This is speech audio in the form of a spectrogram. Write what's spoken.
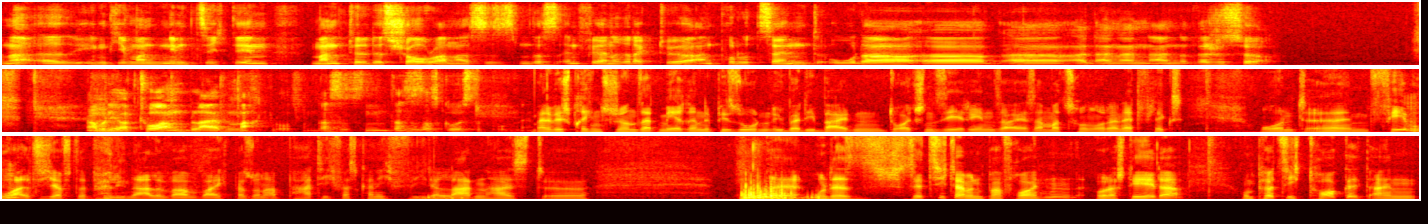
Ne? Also irgendjemand nimmt sich den Mantel des Showrunners. Das ist, das ist entweder ein Redakteur, ein Produzent oder äh, äh, ein, ein, ein Regisseur. Aber die Autoren bleiben machtlos. Und das ist, ein, das ist das größte Problem. Meine, wir sprechen schon seit mehreren Episoden über die beiden deutschen Serien, sei es Amazon oder Netflix. Und äh, im Februar, mhm. als ich auf der Berlinale war, war ich bei so einer Party, ich weiß gar nicht, wie der Laden heißt, äh, und da sitze ich da mit ein paar Freunden oder stehe da und plötzlich torkelt ein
